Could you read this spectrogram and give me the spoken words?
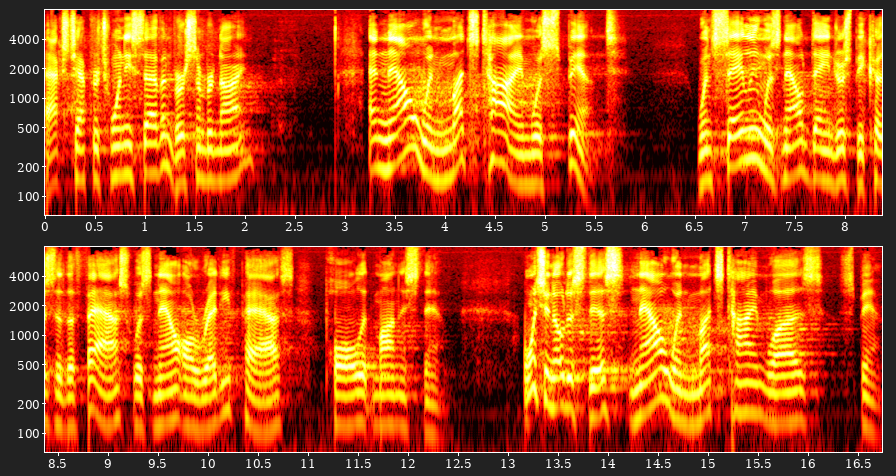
Acts chapter 27, verse number 9. And now, when much time was spent, when sailing was now dangerous because of the fast was now already past, Paul admonished them. I want you to notice this now, when much time was spent.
